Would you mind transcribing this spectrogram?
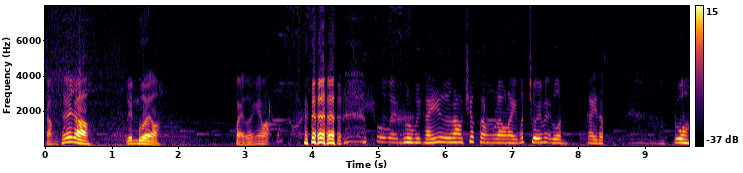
Căng thế nhờ. Lên 10 rồi. Khỏe rồi anh em ạ. Ôi mẹ vừa mới gáy rau trước xong rau này mất chuỗi mẹ luôn. Cay thật. Đùa.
